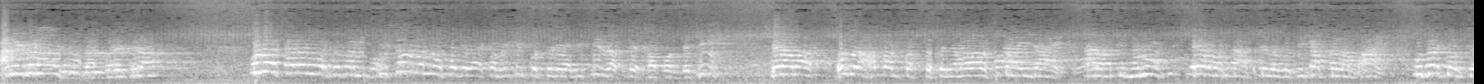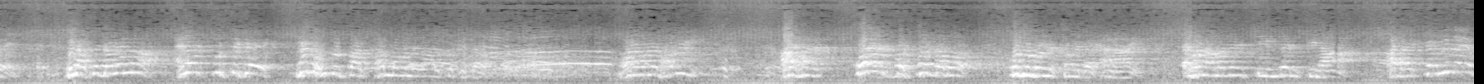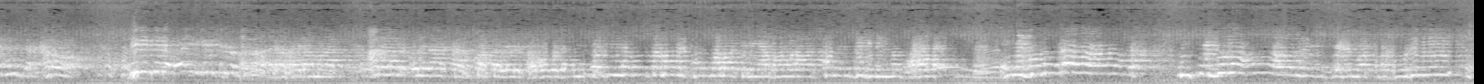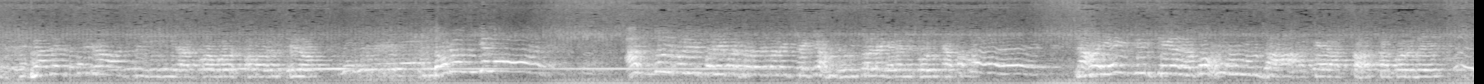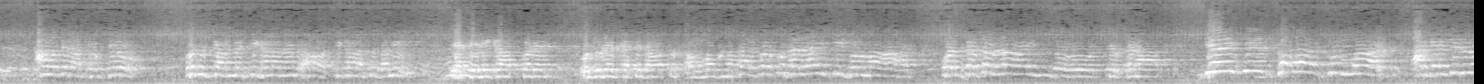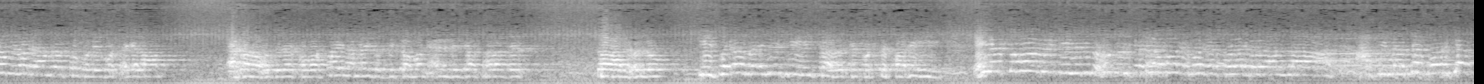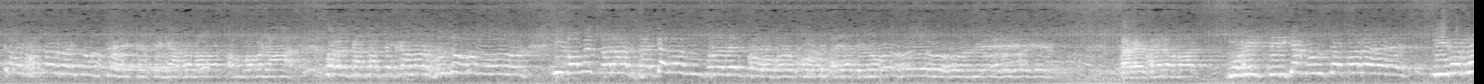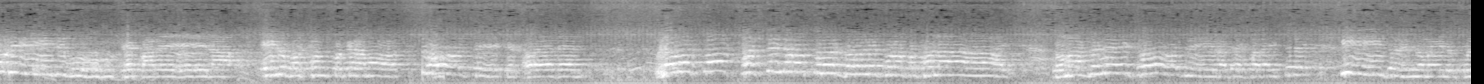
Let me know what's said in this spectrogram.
আমি কোন যোগদান করেছিলাম। কোন কারণবশত আমি ভূষণবন্য উপজেলা একটা মিটিং করতে যাই মিছিল রাখতে স্বপন দেখি। সে আবার হুজুর আহ্বান করতেছেন আমার কোথায় যায়? আর অতি মুরুখ এই অবস্থা আসছে লোক জিজ্ঞাসা করলাম, ভাই, কোথায় চলছে? আপনি জানেন না। এনাজপুর থেকে মীর হুজুর তার সম্ভাবনা লাল চোখেছে মনে মনে ভাবি আর হ্যাঁ কয়েক বছর যাব হুজুরের সঙ্গে দেখা নাই এখন আমাদের চিনবেন আব্দুল গরিব পরিবার গেলেন কলকাতা হয় হ্যাঁ তো তো না। তারপর কোথায় লাইন কি গোলমাস কলকাতার লাইন ধরতেছে না। যে দিন সবার সোমবার, আগের দিন রবিবারে আমরা তো বলে বসে গেলাম। এখনও হুজুরের খবর পাইলাম যদি কেমন হ্যান্ডে যা সারা দেশ হলো, কি করে আমরা এই করতে পারি? এই তোমার খেতে গেছে সম্ভব না কলকাতা থেকে আমার হুজুর, কীভাবে তারা কেমন বলে খবর পৌঁছাইয়া দিল আমার মুড়ি তীরকে বলতে পারে, তীরে মুড়ি বুঝতে পারে না। এই রকম সংকটের আমার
